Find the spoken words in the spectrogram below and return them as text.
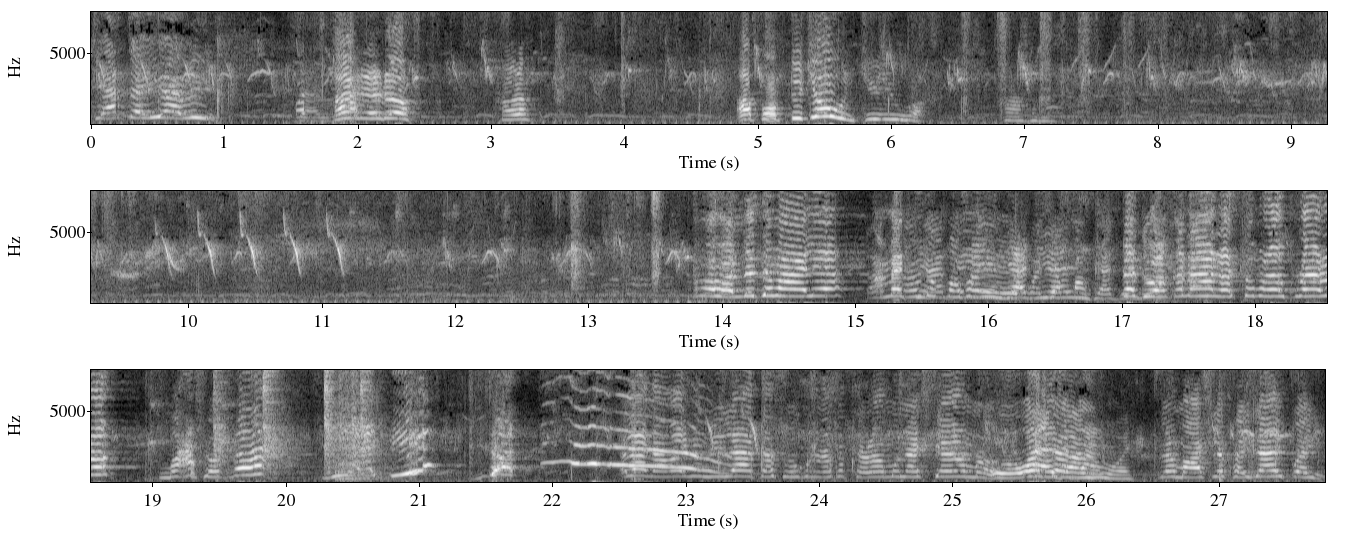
ક્યાં જઈ આવી હા રેડો હળો આ પોપટું કેવું રહ્યું નહીં હા છોકરો તમે વંદે જમા આલ્યા? અમે તો ક્યાં પપ્પા જઈએ? યાદ યાદ યાદ તે જો કે ના રસ્તો પર ઉપડાડો. માં છોકરા વીઆઈપી અલા, નવાઈનું લીલા હતા, છોકરો નકર તળાવમાં નાખી આવ્યો હમણાં. ઓવા જાનું હોય પેલા માછલા ખાઈ જાય પછી.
